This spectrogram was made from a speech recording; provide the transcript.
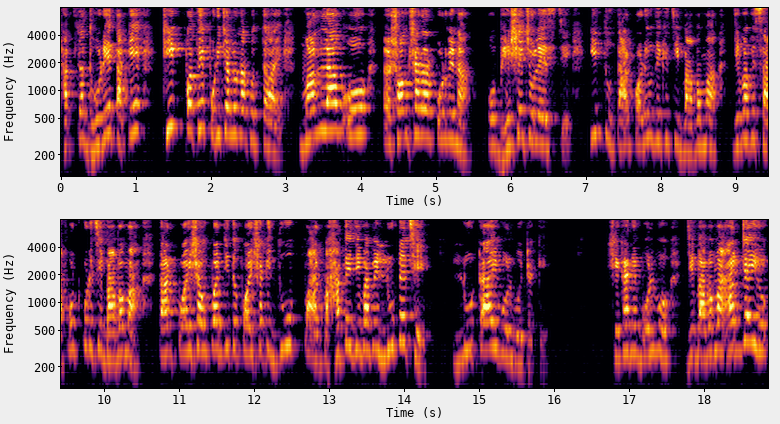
হাতটা ধরে তাকে ঠিক পথে পরিচালনা করতে হয়। মানলাম ও সংসার আর করবে না। ও ভেসে চলে এসছে। কিন্তু তারপরেও দেখেছি বাবা মা যেভাবে সাপোর্ট করেছে বাবা মা, তার পয়সা উপার্জিত পয়সাকে দু পা- হাতে যেভাবে লুটেছে, লুটাই বলব এটাকে। সেখানে বলব যে বাবা মা আর যাই হোক,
